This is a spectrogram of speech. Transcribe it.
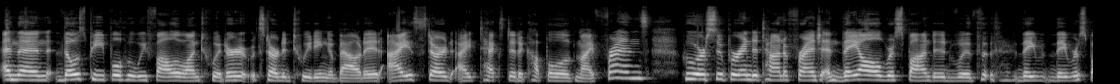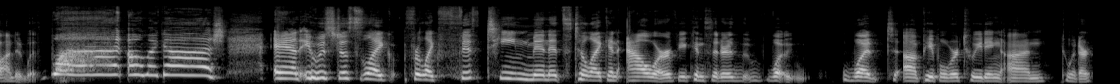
And then those people who we follow on Twitter started tweeting about it. I started, I texted a couple of my friends who are super into Tana French, and they all responded with, they they responded with, "What? Oh my gosh!" And it was just like for like 15 minutes to like an hour, if you consider what what uh, people were tweeting on Twitter.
